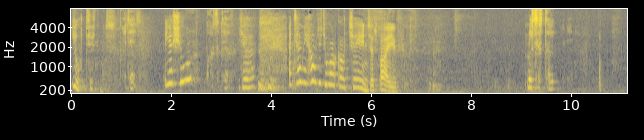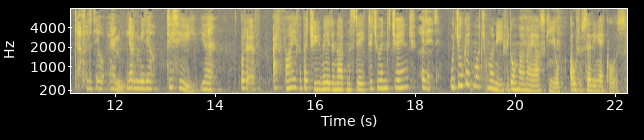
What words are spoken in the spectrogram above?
You didn't. I did. Are you sure? Positive. Yeah. and tell me, how did you work out change at five? My sister definitely do, um, letting me do. Did he? Yeah. But at five, I bet you you made an odd mistake. Did you in the change? I did. Would you get much money, if you don't mind my asking you, out of selling echoes?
